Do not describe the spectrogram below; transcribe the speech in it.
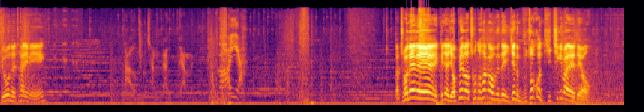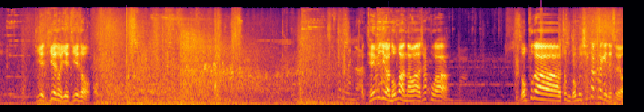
듀오는 타이밍. 그러니까 전에는 그냥 옆에서 쳐도 상관없는데 이제는 무조건 뒤치기만 해야 돼요. 뒤에 뒤에서 얘 뒤에서. 데미지가 너무 안 나와 샤코가 너프가 좀 너무 심각하게 됐어요.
